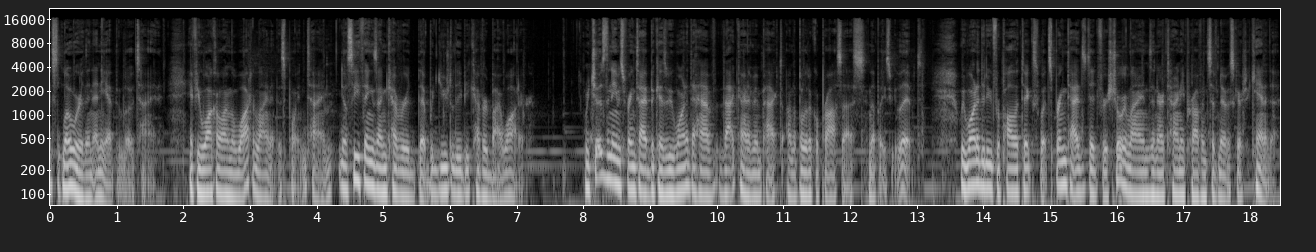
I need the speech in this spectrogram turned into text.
it's lower than any other low tide. If you walk along the waterline at this point in time, you'll see things uncovered that would usually be covered by water. We chose the name Springtide because we wanted to have that kind of impact on the political process in the place we lived. We wanted to do for politics what Springtides did for shorelines in our tiny province of Nova Scotia, Canada.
